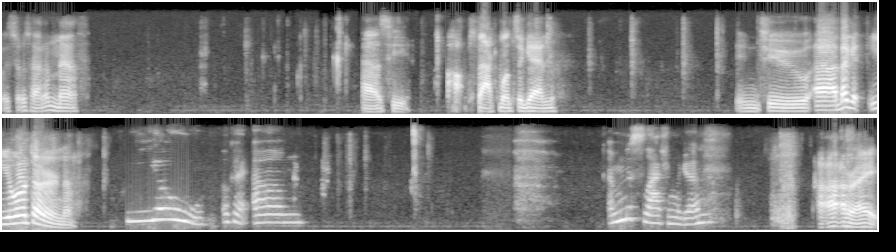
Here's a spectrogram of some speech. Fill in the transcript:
Wisdom's had a math. As he hops back once again into uh Beckett, your turn. Yo. Okay. Um. I'm gonna slash him again. All right,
